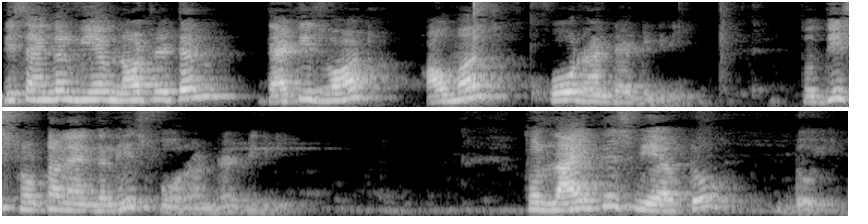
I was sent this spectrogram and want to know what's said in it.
This angle we have not written that is what? How much? 400 degree. So this total angle is 400 degree. So like this we have to do it.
